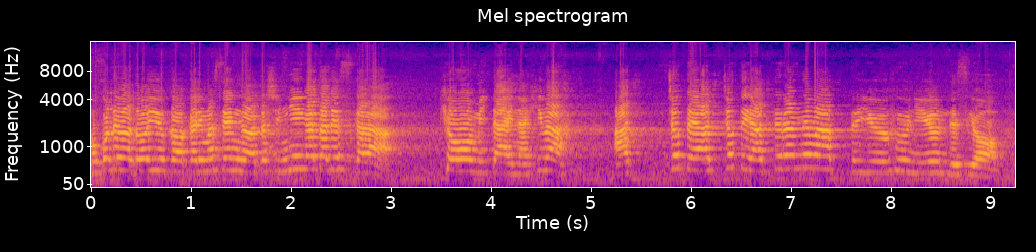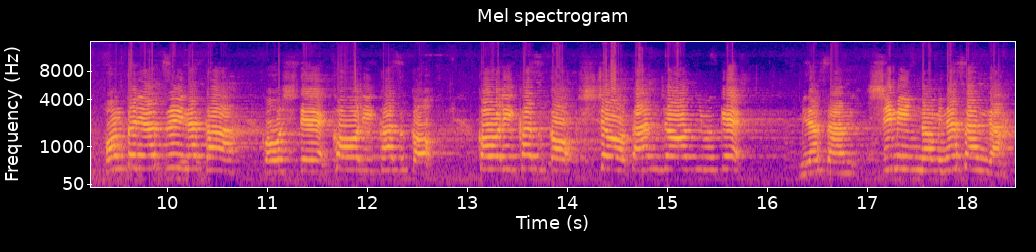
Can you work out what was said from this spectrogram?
ここではどういうか分かりませんが私新潟ですから今日みたいな日はあっちょてあっちょてやってらんねわっていうふうに言うんですよ。本当に暑い中こうして郡和子郡和子市長誕生に向け皆さん市民の皆さんが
